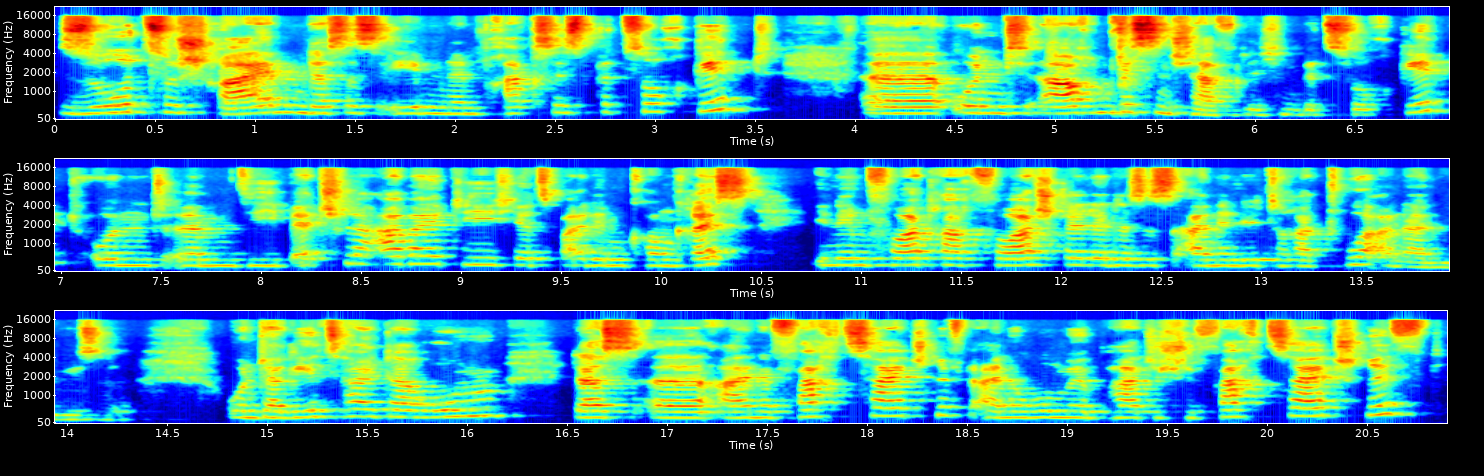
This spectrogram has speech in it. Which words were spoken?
so zu schreiben, dass es eben einen Praxisbezug gibt äh, und auch einen wissenschaftlichen Bezug gibt. Und ähm, die Bachelorarbeit, die ich jetzt bei dem Kongress in dem Vortrag vorstelle, das ist eine Literaturanalyse. Und da geht es halt darum, dass äh, eine Fachzeitschrift, eine homöopathische Fachzeitschrift,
